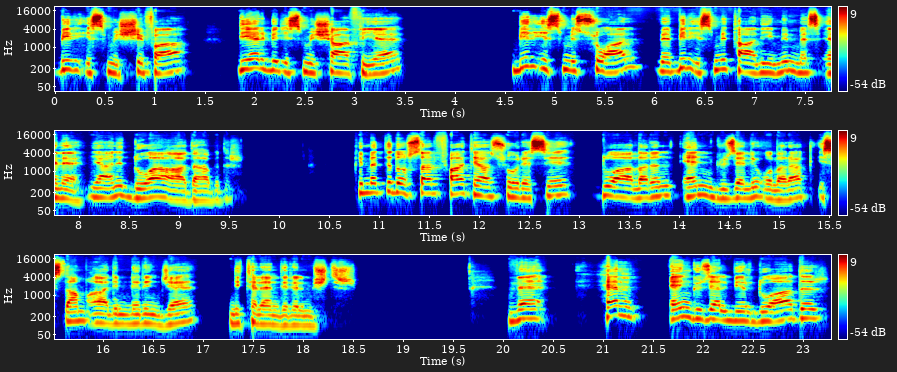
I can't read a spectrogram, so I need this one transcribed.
bir ismi Şifa, diğer bir ismi Şafiye, bir ismi Sual ve bir ismi Talimi Mesele yani dua adabıdır. Kıymetli dostlar Fatiha suresi duaların en güzeli olarak İslam alimlerince nitelendirilmiştir. Ve hem en güzel bir duadır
